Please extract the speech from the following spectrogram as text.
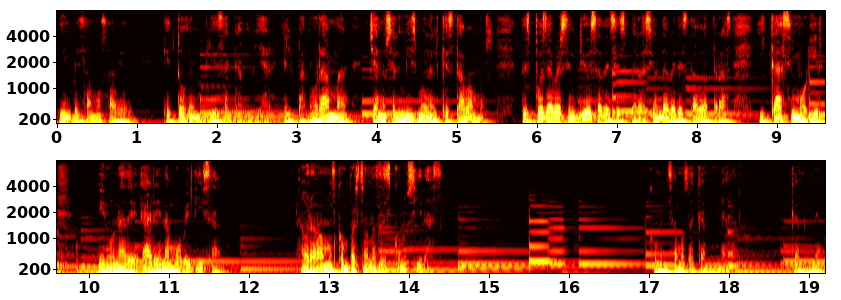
y empezamos a ver que todo empieza a cambiar. El panorama ya no es el mismo en el que estábamos, después de haber sentido esa desesperación de haber estado atrás y casi morir en una arena movediza. Ahora vamos con personas desconocidas. Comenzamos a caminar, caminar,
